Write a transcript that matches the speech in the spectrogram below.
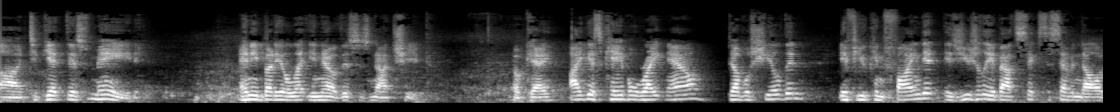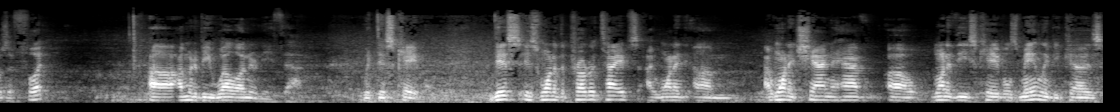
uh, to get this made, anybody will let you know this is not cheap. Okay? I guess cable right now, double shielded, if you can find it, is usually about six to seven dollars a foot. Uh, I'm going to be well underneath that with this cable. This is one of the prototypes. I wanted um, I wanted Shan to have uh, one of these cables mainly because,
